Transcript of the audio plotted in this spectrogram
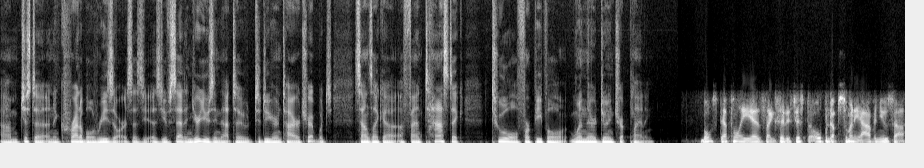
um, just a, an incredible resource as, you, as you've said and you're using that to to do your entire trip which sounds like a, a fantastic tool for people when they're doing trip planning most definitely is. Like I said, it's just opened up so many avenues. Uh,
